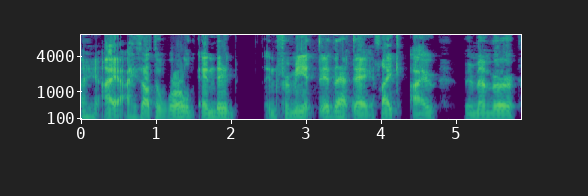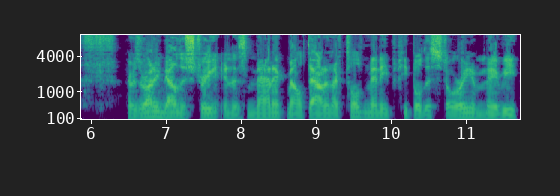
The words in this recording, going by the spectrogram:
I, I, I thought the world ended and for me it did that day. Like I remember I was running down the street in this manic meltdown and I've told many people this story and maybe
